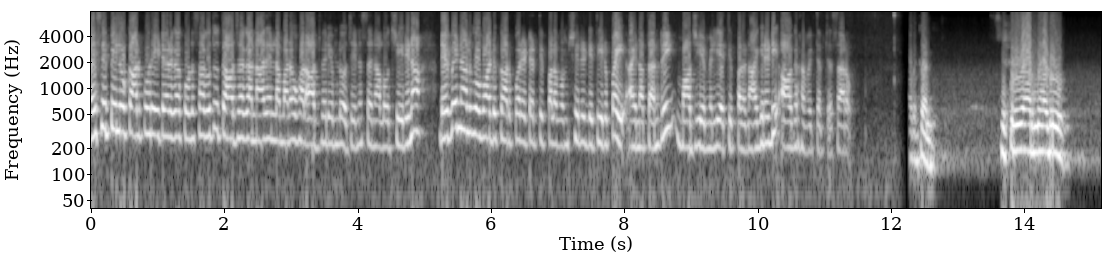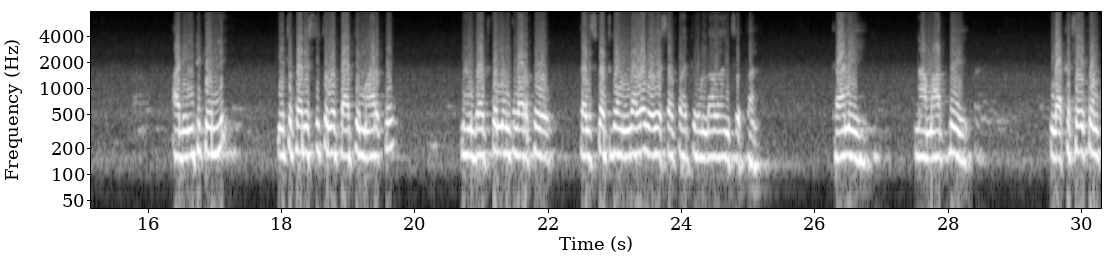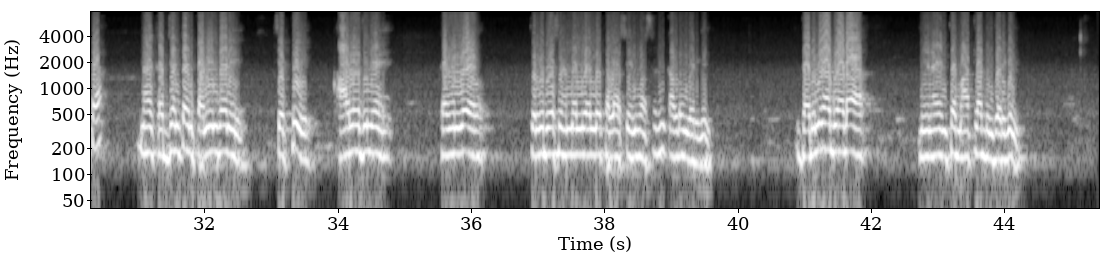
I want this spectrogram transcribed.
వైసీపీలో కార్పొరేటర్గా కొనసాగుతూ తాజాగా నాదెండ్ల మనోహర్ ఆధ్వర్యంలో జనసేనలో చేరిన డెబ్బై నాలుగో వార్డు కార్పొరేటర్ తిప్పల వంశీరెడ్డి తీరుపై ఆయన తండ్రి మాజీ ఎమ్మెల్యే తిప్పల నాగిరెడ్డి ఆగ్రహం వ్యక్తం చేశారు. శుక్రవారం నాడు అది ఇంటికి వెళ్ళి ఎట్టి పరిస్థితుల్లో పార్టీ మారకు నన్ను బ్రతుకున్నంత వరకు కలిసికట్టుగా ఉండాలా వైఎస్ఆర్ పార్టీ ఉండాలా అని చెప్పాను. కానీ నా మాటని లెక్క చేయకుండా నాకు అర్జెంట్ అయిన పని ఉందని చెప్పి ఆ రోజునే టౌన్లో తెలుగుదేశం ఎమ్మెల్యేలు పల్లా శ్రీనివాసరావుని కలవడం జరిగింది. దరిమిలా కూడా నేను ఆయనతో మాట్లాడడం జరిగింది.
